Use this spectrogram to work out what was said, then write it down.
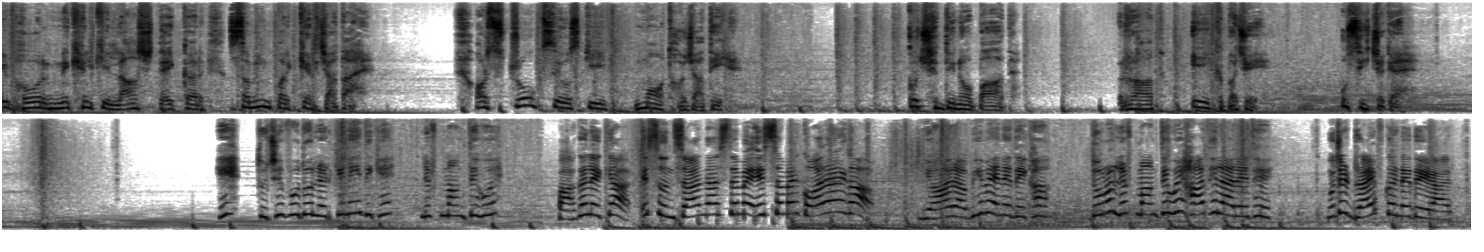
विभोर निखिल की लाश देखकर ज़मीन पर गिर जाता है और स्ट्रोक से उसकी मौत हो जाती है। कुछ दिनों बाद रात एक बजे उसी जगह। ए, तुझे वो दो लड़के नहीं दिखे लिफ्ट मांगते हुए? पागल है क्या? इस सुनसान रास्ते में इस समय कौन आएगा? यार अभी मैंने देखा। दोनों लिफ्ट मांगते हुए हाथ हिला रहे थे। मुझे ड्राइव करने दे यार।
